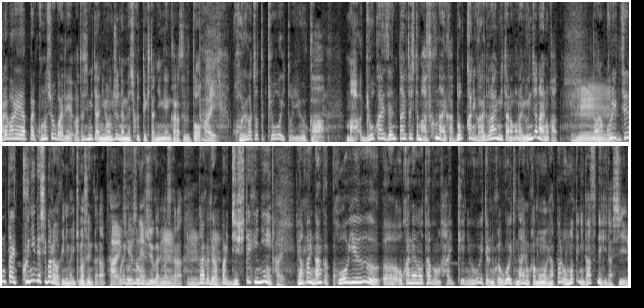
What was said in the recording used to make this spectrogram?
我々やっぱりこの商売で私みたいに40年飯食ってきた人間からすると、はい。これはちょっと脅威というか、まあ、業界全体としてまずくないか、どっかにガイドラインみたいなものがいるんじゃないのか。だから、これ全体、国で縛るわけにはいきませんから、はいこれは言論の自由がありますから、ね。うん。だけどやっぱり自主的に、はい。やっぱりなんかこういううお金の多分背景に動いてるのか動いてないのかも、やっぱり表に出すべきだし、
